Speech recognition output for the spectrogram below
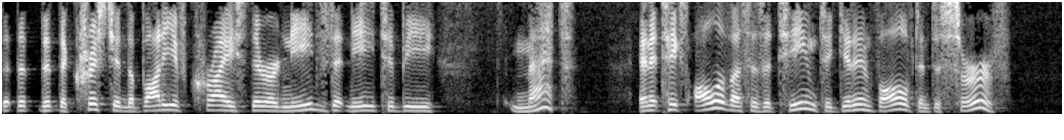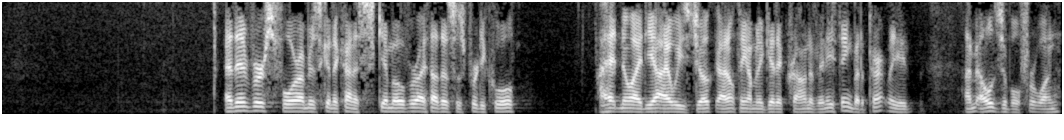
the, the, the, Christian, the body of Christ, there are needs that need to be met. And it takes all of us as a team to get involved and to serve. And then verse 4, I'm just going to kind of skim over. I thought this was pretty cool. I had no idea. I always joke, I don't think I'm going to get a crown of anything, but apparently I'm eligible for one.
